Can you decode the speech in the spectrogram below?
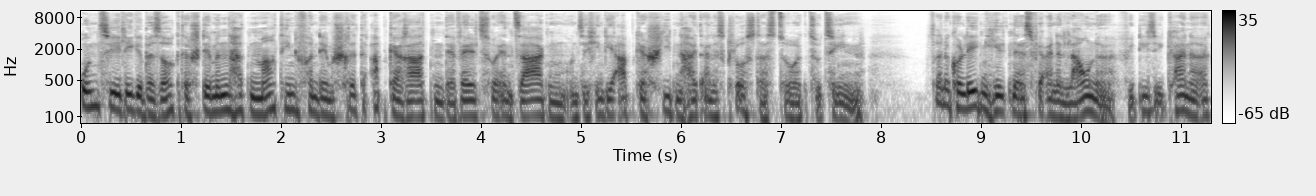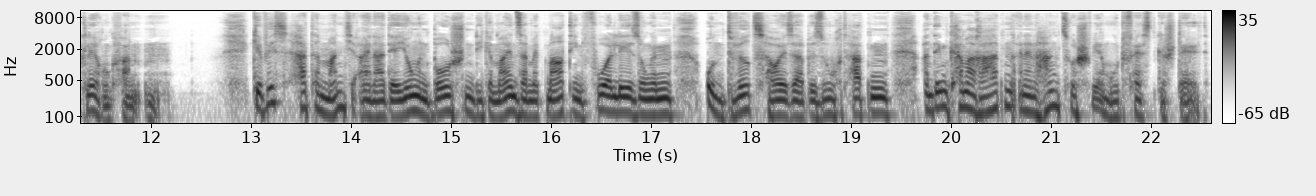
Unzählige besorgte Stimmen hatten Martin von dem Schritt abgeraten, der Welt zu entsagen und sich in die Abgeschiedenheit eines Klosters zurückzuziehen. Seine Kollegen hielten es für eine Laune, für die sie keine Erklärung fanden. Gewiss hatte manch einer der jungen Burschen, die gemeinsam mit Martin Vorlesungen und Wirtshäuser besucht hatten, an dem Kameraden einen Hang zur Schwermut festgestellt,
